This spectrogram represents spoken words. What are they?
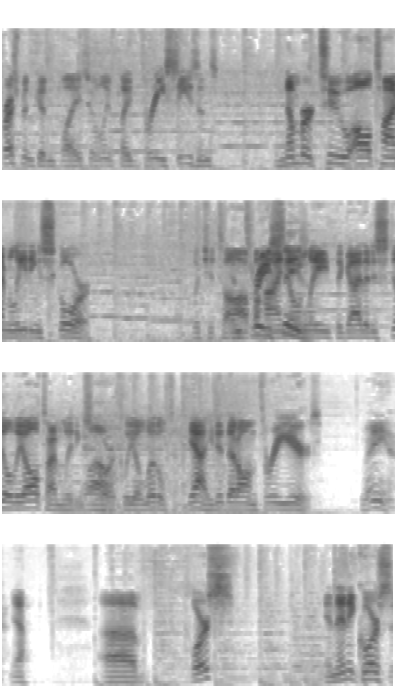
freshman couldn't play, so he only played three seasons. Number two all time leading scorer. at Wichita In three behind seasons. only the guy that is still the all-time leading Wow. scorer, Cleo Littleton. Yeah, he did that all in three years. Man. Yeah. Uh, of course, and then of course,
